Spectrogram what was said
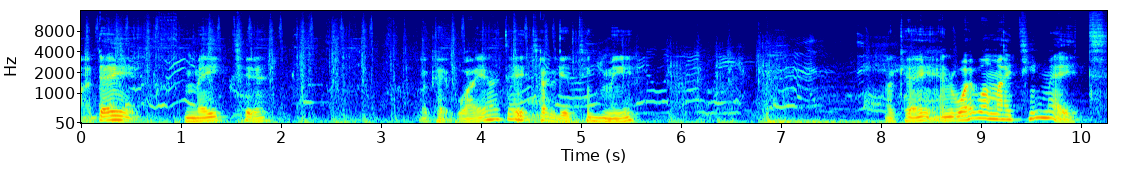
Are they made to... Okay, why are they targeting me? Okay, and where were my teammates?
